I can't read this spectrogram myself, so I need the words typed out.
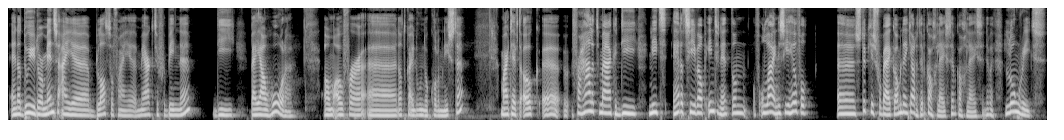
En dat doe je door mensen aan je blad of aan je merk te verbinden die bij jou horen. Om over, eh, dat kan je doen door columnisten. Maar het heeft ook eh, verhalen te maken die niet, hè, dat zie je wel op internet dan, of online. Dan zie je heel veel eh, stukjes voorbij komen. Dan denk je, ja, dat heb ik al gelezen, dat heb ik al gelezen. Long reads,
